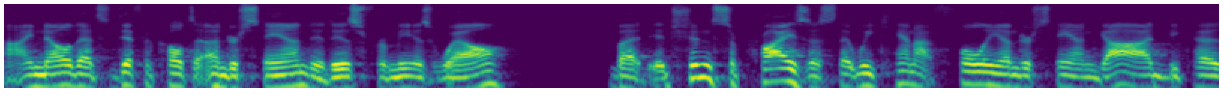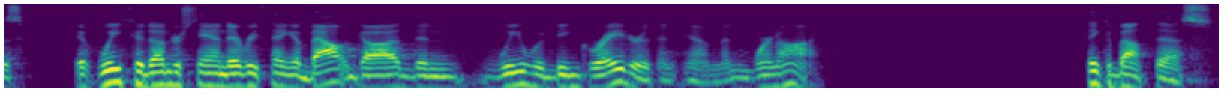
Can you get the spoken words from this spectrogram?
Now, I know that's difficult to understand. It is for me as well. But it shouldn't surprise us that we cannot fully understand God because if we could understand everything about God, then we would be greater than Him, and we're not. Think about this.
